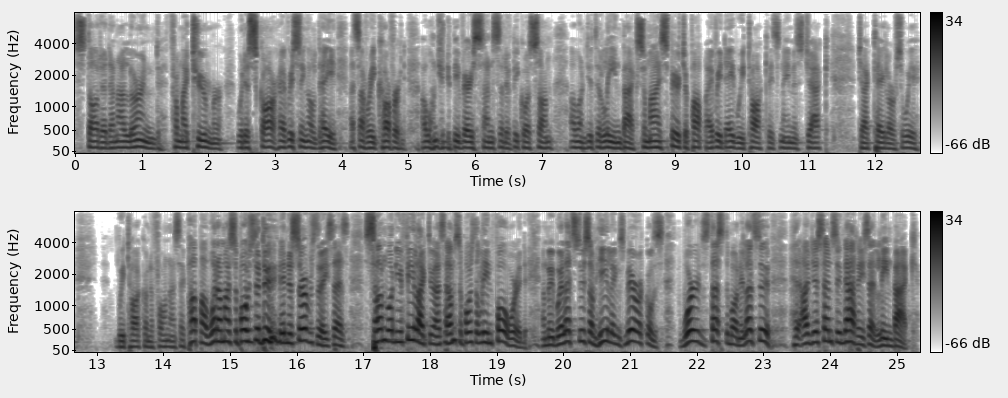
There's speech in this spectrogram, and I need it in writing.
started and I learned from my tumor with a scar every single day as I recovered. I want you to be very sensitive because son, I want you to lean back. So my spiritual papa, every day we talk, his name is Jack, Jack Taylor. So we, we talk on the phone and I say, Papa, what am I supposed to do in the service today? He says, Son, what do you feel like doing? I say, I'm supposed to lean forward. I mean, well, let's do some healings, miracles, words, testimony. Let's do, I'm just sensing that. And he said, lean back.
